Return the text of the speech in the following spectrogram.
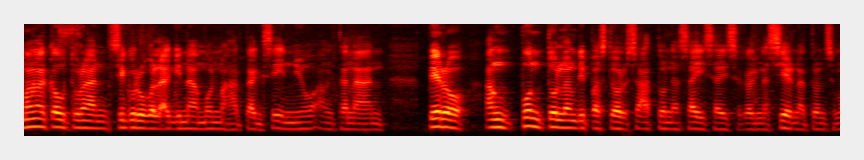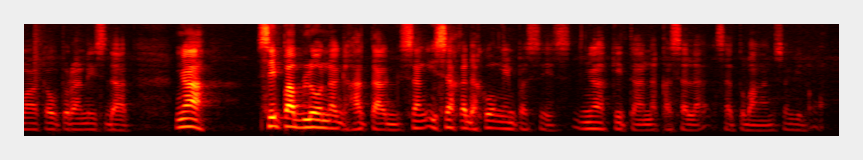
mga kauturan siguro wala ginamon mahatag sa inyo ang tanan pero ang punto lang di pastor sa aton na saysay sa kag na-share naton sa mga kauturan is that nga si Pablo naghatag sang isa kadakong emphasis nga kita nakasala sa tubangan sa Ginoo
